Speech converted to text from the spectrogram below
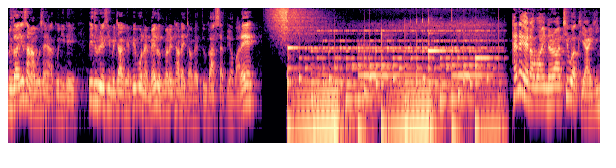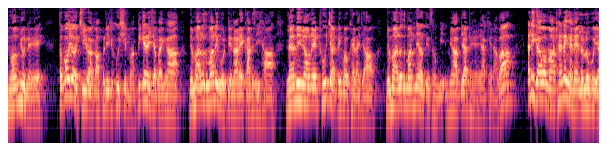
လူသားချင်းစာနာမှုဆိုင်ရာအကူအညီတွေပြည်သူတွေစီမကြခင်ပေးပို့နိုင်မယ်လို့မျှော်လင့်ထားတဲ့အကြောင်းလည်းသူကဆက်ပြောပါတယ်ထိုင်းနိုင်ငံတော်ပိုင်းနရာထိဝက်ခရိုင်ရင်ငေါမြို့နယ် တပေါက်ရောက်ကြီးရွာကဗလီတစ်ခုရှိမှပြီးခဲ့တဲ့ရက်ပိုင်းကမြန်မာလူသမားတွေကိုတင်လာတဲ့ကားတစ်စီးဟာလမ်းမေးမြောင်နဲ့ထိုးကျတိမ်ပေါက်ခဲ့တာကြောင့်မြန်မာလူသမားနှစ်ယောက်သေဆုံးပြီးအများအပြားဒဏ်ရာရခဲ့တာပါအဲ့ဒီကားပေါ်မှာထိုင်းနိုင်ငံနဲ့လှုပ်လှုပ်ဖို့ရ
